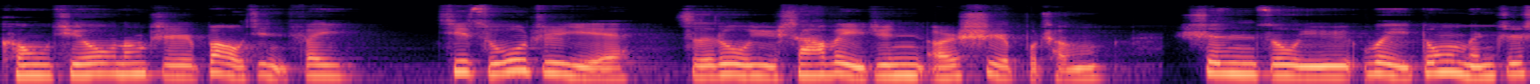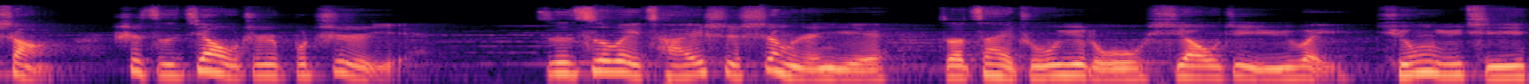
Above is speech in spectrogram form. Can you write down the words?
孔求能止暴尽非，其足之也。子路欲杀魏军而事不成，身足于魏东门之上，是子教之不至也。子自谓才是圣人也，则在逐于鲁，消聚于魏，穷于齐，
